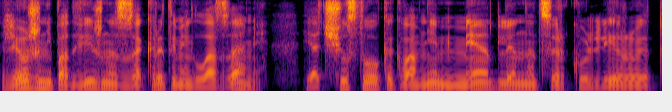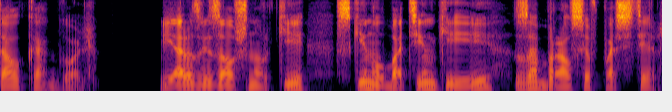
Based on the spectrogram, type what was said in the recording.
Лежа неподвижно с закрытыми глазами, я чувствовал, как во мне медленно циркулирует алкоголь. Я развязал шнурки, скинул ботинки и забрался в постель.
